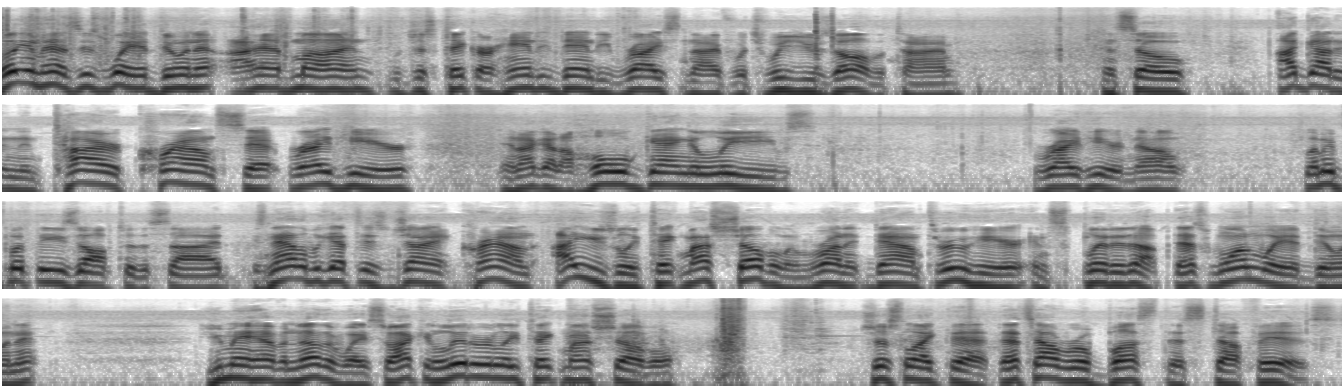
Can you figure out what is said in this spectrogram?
William has his way of doing it, I have mine. We'll just take our handy dandy rice knife, which we use all the time. And so I got an entire crown set right here and I got a whole gang of leaves right here. Now, let me put these off to the side. Because now that we got this giant crown, I usually take my shovel and run it down through here and split it up. That's one way of doing it. You may have another way. So I can literally take my shovel just like that. That's how robust this stuff is.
